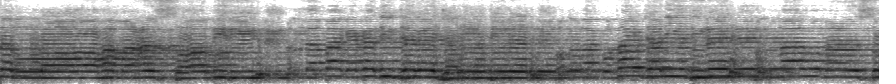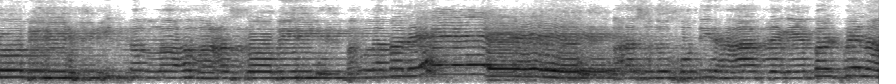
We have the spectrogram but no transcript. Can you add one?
ইন্নাল্লাহা মা'আস সাবিরিন। আল্লাহ পাক একাধিক জায়গায় জানিয়ে দিলেন, অথবা কোথাও জানিয়ে দিলেন, আল্লাহু মা'আস সাবিরিন। ইন্নাল্লাহা মা'আস সাবিরিন। বাংলা মানে তারা শুধু ক্ষতির হাত থেকে বাঁচবে না,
